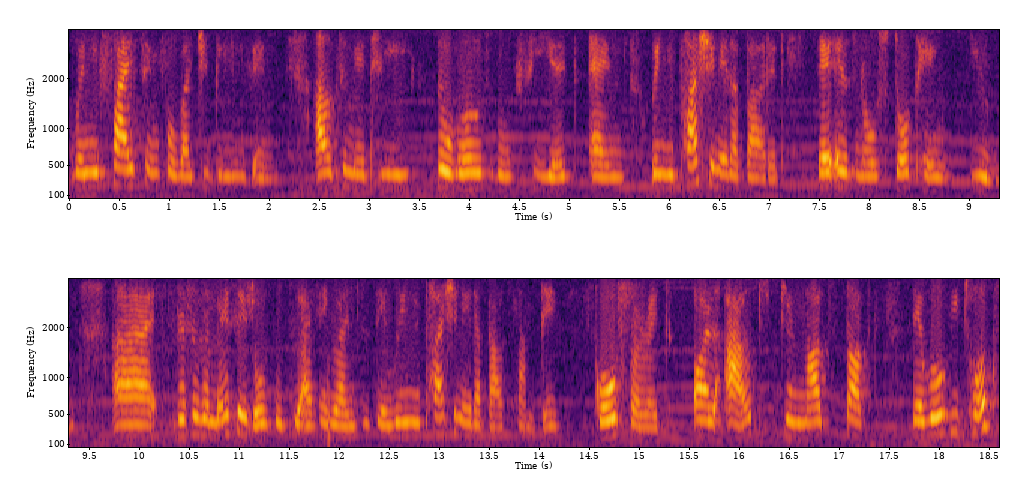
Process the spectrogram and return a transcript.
when you're fighting for what you believe in, ultimately the world will see it. And when you're passionate about it, there is no stopping you. Uh, this is a message also to, I think, to say when you're passionate about something, go for it all out. Do not stop there will be talks,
